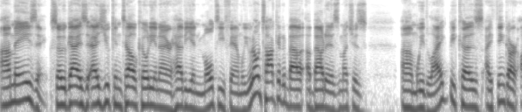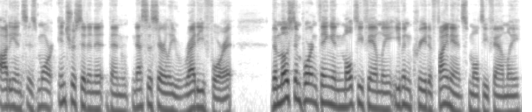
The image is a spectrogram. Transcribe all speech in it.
Amazing. So guys, as you can tell, Cody and I are heavy in multifamily. We don't talk about about it as much as um, we'd like because I think our audience is more interested in it than necessarily ready for it the most important thing in multifamily, even creative finance multifamily,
